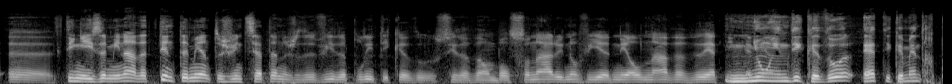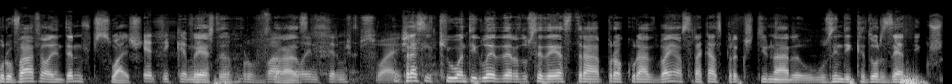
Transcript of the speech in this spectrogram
uh, tinha examinado atentamente os 27 anos de vida política do cidadão Bolsonaro e não via nele nada de ética. Nenhum indicador eticamente reprovável em termos pessoais. Eticamente reprovável frase. em termos pessoais. Parece-lhe que o antigo líder do CDS terá procurado bem ou será caso para questionar os indicadores éticos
